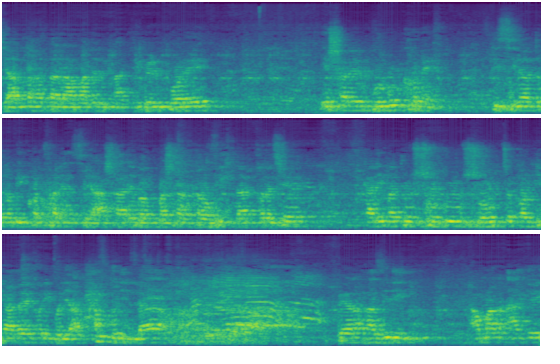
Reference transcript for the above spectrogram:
যে আল্লাহ তাআলা আমাদের মাগরিবের পরে এশারের পূর্বক্ষণে সিরাত নবী কনফারেন্সে আসার এবং বাসার তৌফিক দান করেছেন কালিমাতুর শুকুর সৌচ্চ কণ্ঠে আদায় করি বলি আলহামদুলিল্লাহ পেয়ারা হাজিরি আমার আগে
